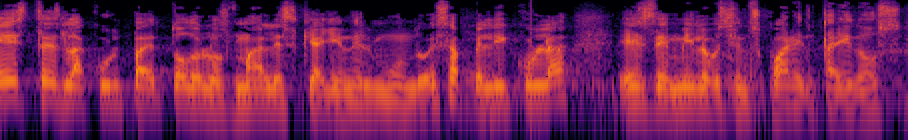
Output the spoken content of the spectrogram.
esta es la culpa de todos los males que hay en el mundo. Esa película es de 1942.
